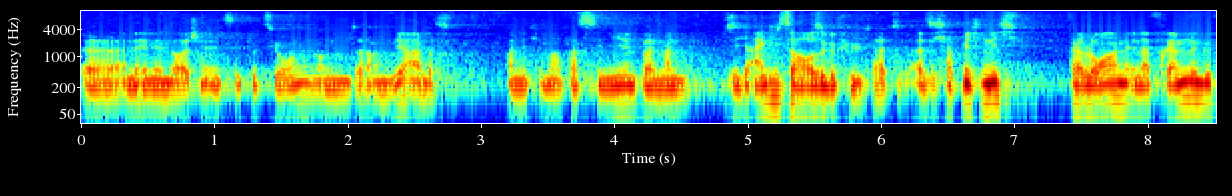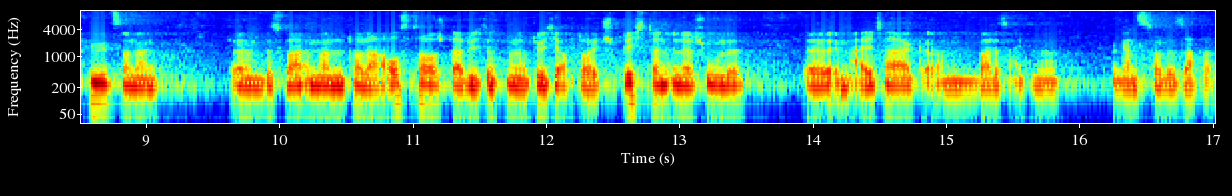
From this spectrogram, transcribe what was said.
äh, in den deutschen Institutionen. Und ähm, ja, das fand ich immer faszinierend, weil man sich eigentlich zu Hause gefühlt hat. Also ich habe mich nicht verloren in der Fremde gefühlt, sondern ähm, das war immer ein toller Austausch. Dadurch, dass man natürlich auch Deutsch spricht dann in der Schule, äh, im Alltag, ähm, war das eigentlich eine, eine ganz tolle Sache.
